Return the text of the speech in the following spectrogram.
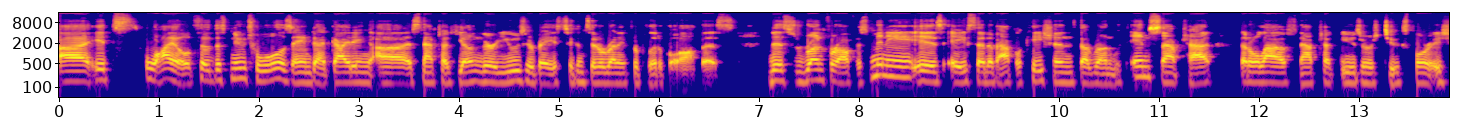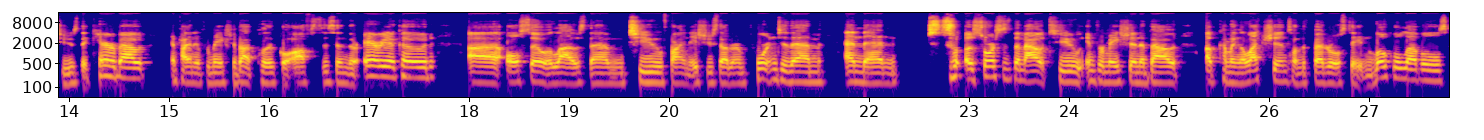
Uh, it's wild. So this new tool is aimed at guiding uh, Snapchat's younger user base to consider running for political office. This Run for Office Mini is a set of applications that run within Snapchat that allow Snapchat users to explore issues they care about and find information about political offices in their area code. Uh, also allows them to find issues that are important to them and then Uh, sources them out to information about upcoming elections on the federal, state, and local levels,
